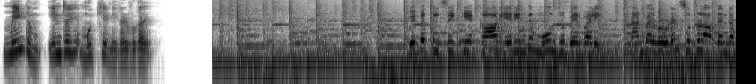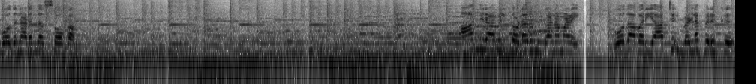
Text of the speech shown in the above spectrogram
மீண்டும் இன்றைய முக்கிய நிகழ்வுகள். விபத்தில் சிக்கிய கார் எரிந்து மூன்று பேர் பலி. நண்பர்களுடன் சுற்றுலா சென்றபோது நடந்த சோகம். ஆந்திராவில் தொடரும் கனமழை. கோதாவரி ஆற்றில் வெள்ளப்பெருக்கு.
